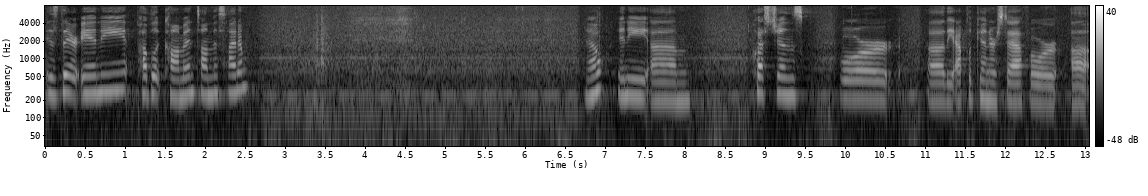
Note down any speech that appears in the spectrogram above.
Is there any public comment on this item? No? Any um, questions for uh, the applicant or staff or uh,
